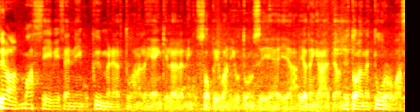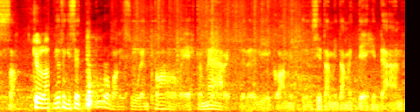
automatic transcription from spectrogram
Joo. massiivisen niin kuin kymmenelle tuhannelle henkilölle niin kuin sopivan jutun siihen ja jotenkin ajatellaan, että nyt olemme turvassa. Kyllä. Jotenkin se turvallisuuden tarve ehkä määrittelee liikaa sitä, mitä me tehdään.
